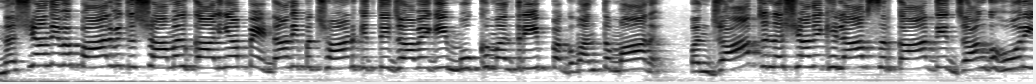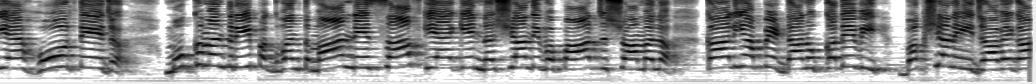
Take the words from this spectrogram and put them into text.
ਨਸ਼ਿਆਂ ਦੇ ਵਪਾਰ ਵਿੱਚ ਸ਼ਾਮਲ ਕਾਲੀਆਂ ਭੇਡਾਂ ਦੀ ਪਛਾਣ ਕੀਤੀ ਜਾਵੇਗੀ ਮੁੱਖ ਮੰਤਰੀ ਭਗਵੰਤ ਮਾਨ। ਪੰਜਾਬ 'ਚ ਨਸ਼ਿਆਂ ਦੇ ਖਿਲਾਫ ਸਰਕਾਰ ਦੀ ਜੰਗ ਹੋ ਰਹੀ ਹੈ, ਹੋਰ ਤੇਜ਼। ਮੁੱਖ ਮੰਤਰੀ ਭਗਵੰਤ ਮਾਨ ਨੇ ਸਾਫ਼ ਕਿਹਾ ਹੈ ਕਿ ਨਸ਼ਿਆਂ ਦੇ ਵਪਾਰ 'ਚ ਸ਼ਾਮਲ ਕਾਲੀਆਂ ਭੇਡਾਂ ਨੂੰ ਕਦੇ ਬਖਸ਼ਿਆ ਨਹੀਂ ਜਾਵੇਗਾ।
